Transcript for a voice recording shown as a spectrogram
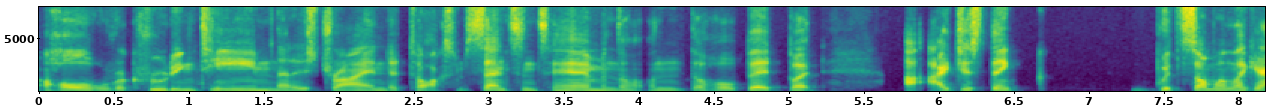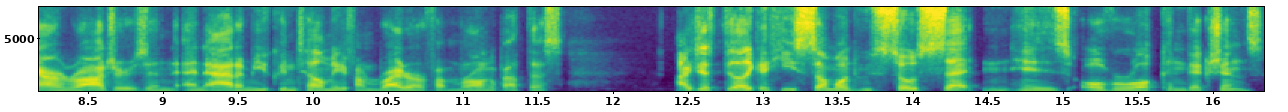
a whole recruiting team that is trying to talk some sense into him and the and the whole bit. But I just think with someone like Aaron Rodgers and and Adam, you can tell me if I'm right or if I'm wrong about this. I just feel like he's someone who's so set in his overall convictions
